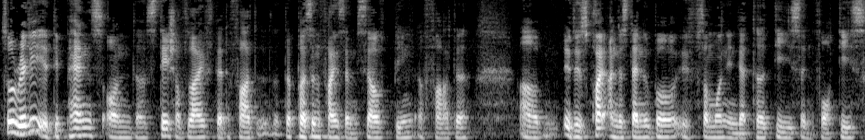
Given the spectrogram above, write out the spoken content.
So really, it depends on the stage of life that the father, the person finds themselves being a father. Um, it is quite understandable if someone in their 30s and 40s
